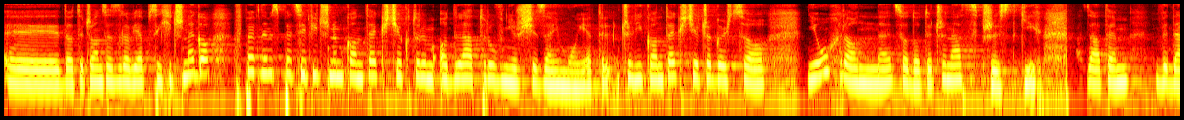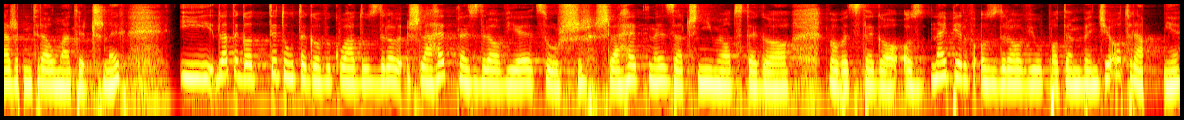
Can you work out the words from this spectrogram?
yy, dotyczące zdrowia psychicznego w pewnym specyficznym kontekście, którym od lat również się zajmuję, czyli kontekście czegoś, co nieuchronne, co dotyczy nas wszystkich, a zatem wydarzeń traumatycznych. I dlatego tytuł tego wykładu Szlachetne zdrowie, cóż, szlachetne, zacznijmy od tego, wobec tego o, najpierw o zdrowiu, potem będzie o traumie,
